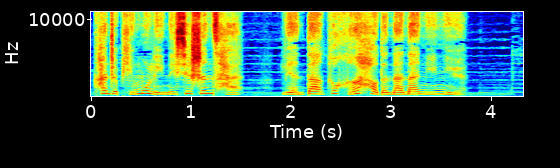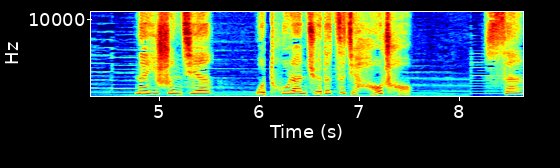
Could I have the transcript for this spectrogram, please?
看着屏幕里那些身材。脸蛋都很好的男男女女，那一瞬间，我突然觉得自己好丑。三，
